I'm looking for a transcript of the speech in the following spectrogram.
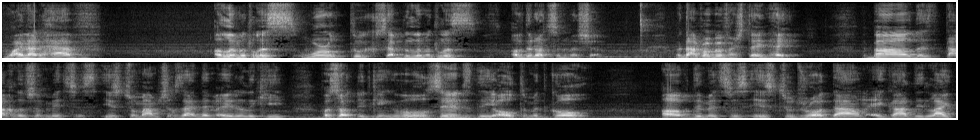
why not have a limitless world to accept the limitless of the Ratzon of Hashem? But therefore we verstehen, hey, Baal, the Tachlis of Mitzvahs, is to mamshich sein dem Eireliki, was hat nicht gegen since the ultimate goal of the mitzvahs is to draw down a godly light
